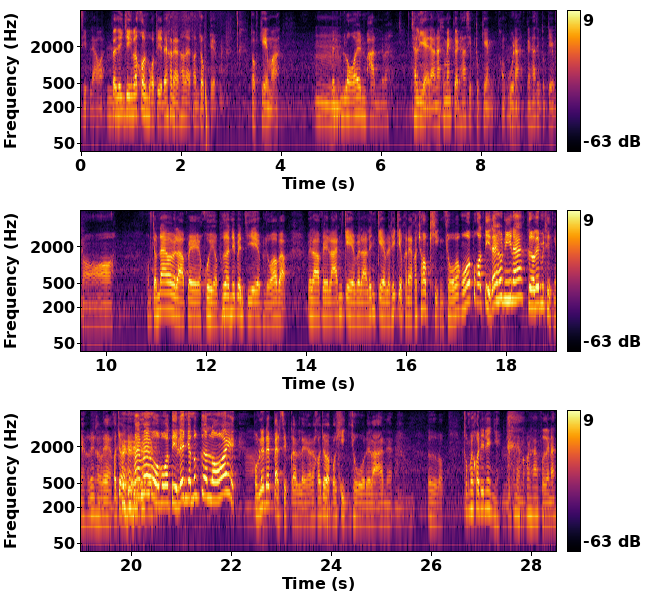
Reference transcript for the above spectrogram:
40 แล้วอะแต่จริงๆ แล้วคนปกติได้คะแนนเท่าไหร่ตอนจบเกม จบเกมเหรอะอืมเป็นร้อยเป็นพันใช่ไหม เฉลี่ยแล้วนะ คือแม่งเกิน 50 ทุกเกมของกูนะ เกิน 50 ทุกเกมเลยอ๋อ ผมจำได้ว่าเวลาไปคุยกับเพื่อนที่เป็น GM หรือว่าแบบเวลาไปร้านเกมเวลาเล่นเกมอะไรที่เก็บคะแนนเขาชอบขิงโชว์ว่าโอ้ปกติได้เท่านี้นะ คือเราเล่นไม่ถึงไงเราเล่นครั้งแรกเขาจะไม่ไม่โอ้ปกติเล่นกันต้องเกินร้อยอ่าผมเล่นได้ 80 กันเลยแล้วเขาจะแบบมาขิงโชว์ในร้านเนี่ยอืมเออแบบก็ไม่ค่อยได้เล่นไงคะแนนมันค่อนข้างเฟ้อนะ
